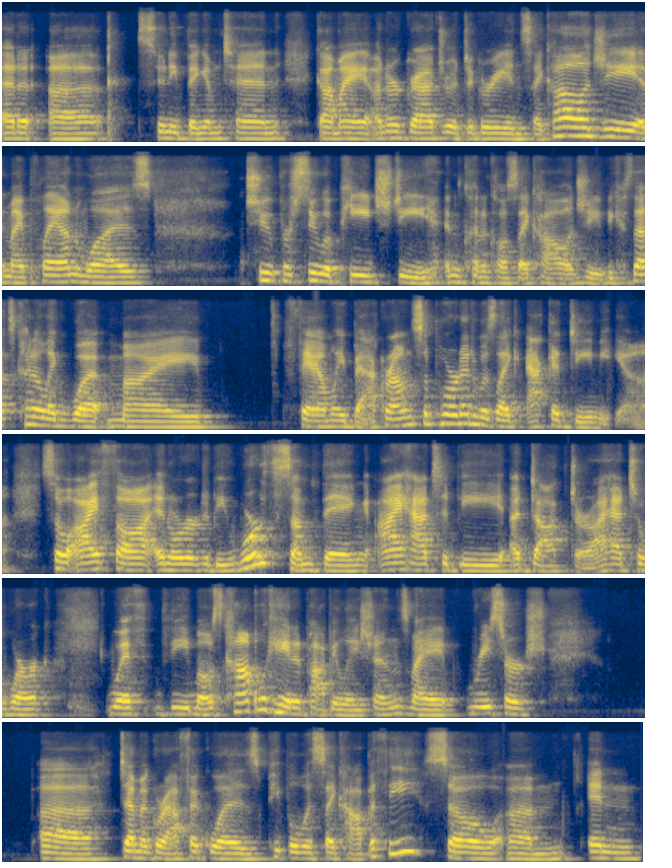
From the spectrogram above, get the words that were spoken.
at uh, SUNY Binghamton, got my undergraduate degree in psychology, and my plan was to pursue a PhD in clinical psychology because that's kind of like what my family background supported was like academia. So I thought in order to be worth something, I had to be a doctor. I had to work with the most complicated populations. My research uh, demographic was people with psychopathy. So um, in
